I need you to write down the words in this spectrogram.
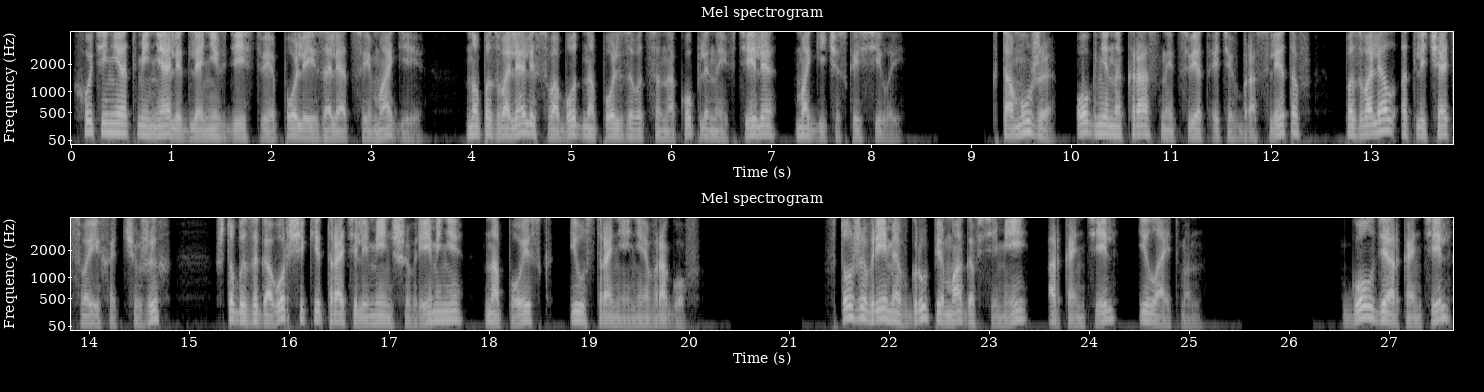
хоть и не отменяли для них действие поля изоляции магии, но позволяли свободно пользоваться накопленной в теле магической силой. К тому же, огненно-красный цвет этих браслетов позволял отличать своих от чужих, чтобы заговорщики тратили меньше времени на поиск и устранение врагов. В то же время в группе магов семей Аркантель и Лайтман. Голди Аркантель,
